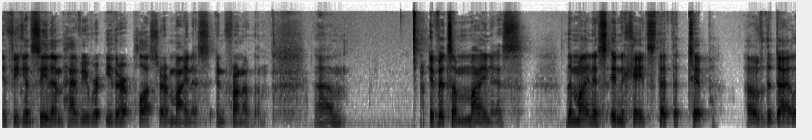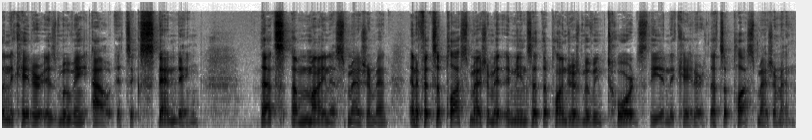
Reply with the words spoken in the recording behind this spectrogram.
if you can see them, have either, either a plus or a minus in front of them. Um, if it's a minus, the minus indicates that the tip of the dial indicator is moving out. It's extending. That's a minus measurement. And if it's a plus measurement, it means that the plunger is moving towards the indicator. That's a plus measurement.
